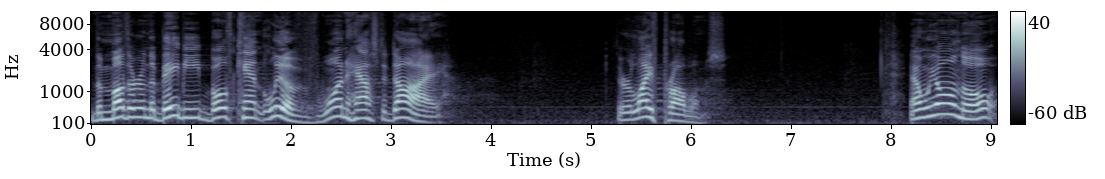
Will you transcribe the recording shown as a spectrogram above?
the mother and the baby both can't live, one has to die. There are life problems. And we all know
